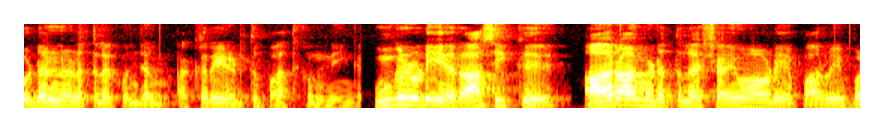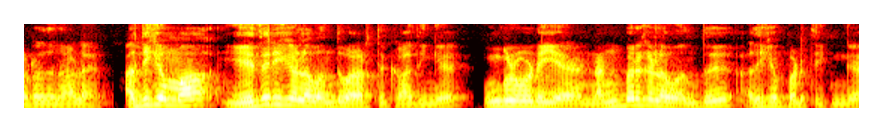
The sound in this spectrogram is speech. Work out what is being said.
உடல் நலத்தில் கொஞ்சம் அக்கறை எடுத்து பார்த்துக்கணும் நீங்கள் உங்களுடைய ராசிக்கு ஆறாம் இடத்துல சனிமாவுடைய பார்வைப்படுறதுனால அதிகமாக எதிரிகளை வந்து வளர்த்துக்காதீங்க. உங்களுடைய நண்பர்களை வந்து அதிகப்படுத்திக்கங்க.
